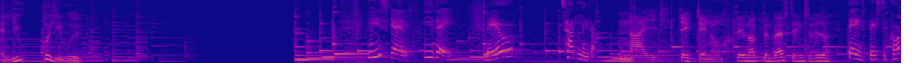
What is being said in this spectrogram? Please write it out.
af Liv på Livø. I skal i dag lave tarteletter. Nej, ikke det nu. Det er nok den værste indtil videre. Dagens bedste kok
